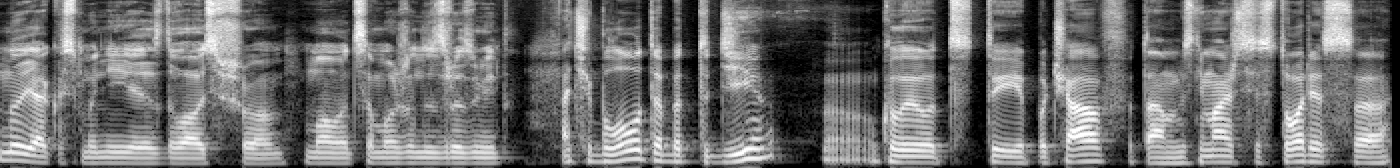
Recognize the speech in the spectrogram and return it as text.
Ну, якось мені здавалося, що мама це може не зрозуміти. А чи було у тебе тоді Е, коли от ти почав там знімаєшся сторіс, е,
